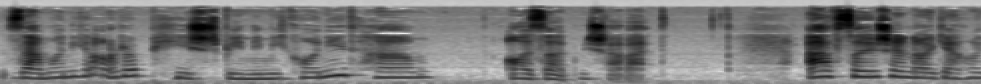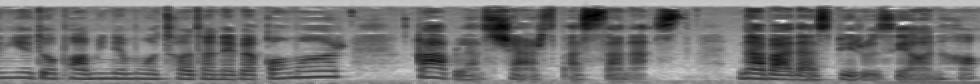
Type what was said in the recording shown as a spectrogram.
زمانی که آن را پیش بینی می کنید هم آزاد می شود. افزایش ناگهانی دوپامین معتادانه به قمار قبل از شرط بستن است نه بعد از پیروزی آنها.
